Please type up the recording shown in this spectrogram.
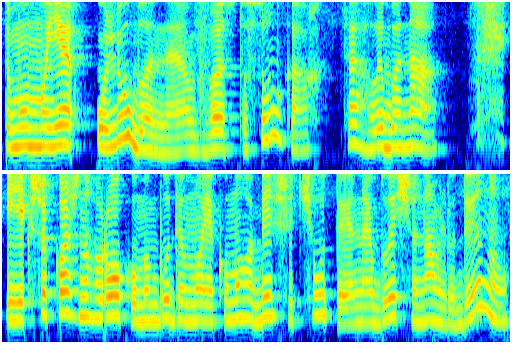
Тому моє улюблене в стосунках це глибина. І якщо кожного року ми будемо якомога більше чути найближчу нам людину,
